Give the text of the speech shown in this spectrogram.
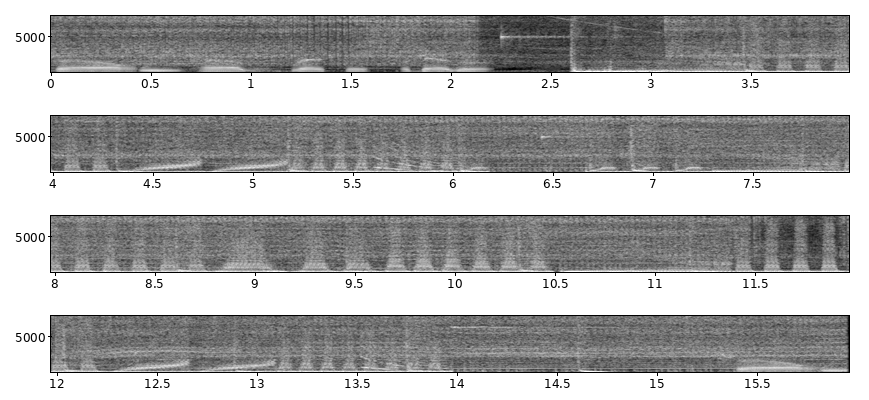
Shall we have breakfast together? Shall we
